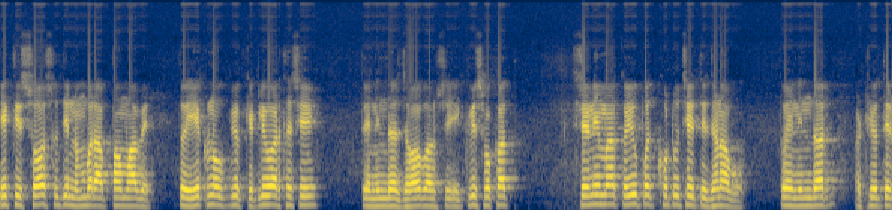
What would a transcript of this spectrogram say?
એકથી સો સુધી નંબર આપવામાં આવે તો એકનો ઉપયોગ કેટલી વાર થશે? તો એની અંદર જવાબ આવશે એકવીસ વખત. શ્રેણીમાં કયું પદ ખોટું છે તે જણાવો. તો એની અંદર અઠ્યોતેર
